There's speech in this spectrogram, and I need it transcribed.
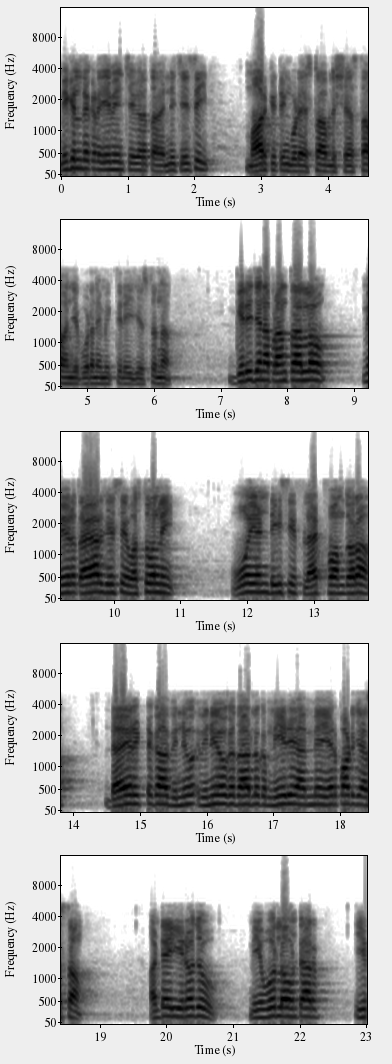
మిగిలిన ఇక్కడ ఏమేం చేయగలుగుతా? అవన్నీ చేసి మార్కెటింగ్ కూడా ఎస్టాబ్లిష్ చేస్తామని చెప్పి కూడా నేను మీకు తెలియజేస్తున్నా. గిరిజన ప్రాంతాల్లో మీరు తయారు చేసే వస్తువుల్ని ఓఎన్డీసీ ప్లాట్ఫామ్ ద్వారా డైరెక్ట్గా వినియో వినియోగదారులకు మీరే అమ్మే ఏర్పాటు చేస్తాం. అంటే ఈరోజు మీ ఊర్లో ఉంటారు ఈ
